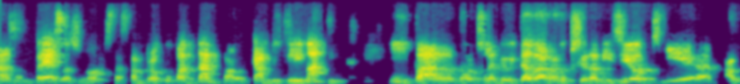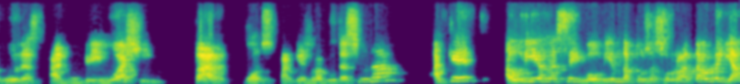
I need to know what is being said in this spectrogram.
les empreses no, s'estan preocupant tant pel canvi climàtic i per doncs, la lluita de reducció d'emissions i eh, algunes fan greenwashing per, doncs, perquè és reputacional, aquest hauria de ser i ho hauríem de posar sobre la taula ja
